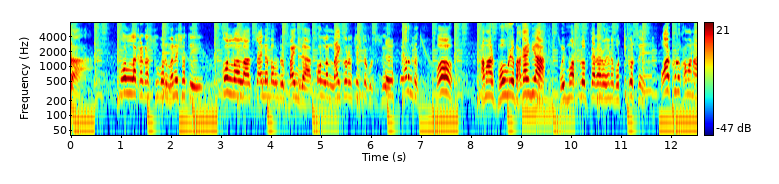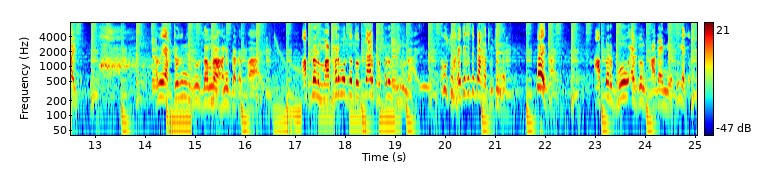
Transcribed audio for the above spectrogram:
না। কল্লা কাটা সুপারম্যানের সাথে কল্লা চায়না বাবুলের বাইন্দা কল্লা নাই করার চেষ্টা করতেছে। কারণটা কি? ও আমার বউরে ভাগাই নিয়া ওই মতলব কারার ওখানে ভর্তি করছে। ওর কোনো ক্ষমা নাই। আমি একটা জিনিস বুঝলাম না হানিফ ডাকাত ভাই। আপনার মাথার মধ্যে তো চার পয়সারও গিলু নাই। কুচু খাইতে খাইতে ডাকাত হইছেন নাকি? এই ভাই আপনার বউ একজন ভাগায় নিয়ে চলে গেছে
